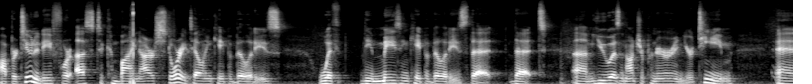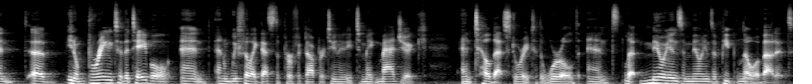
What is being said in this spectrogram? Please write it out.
opportunity for us to combine our storytelling capabilities with the amazing capabilities that that um, you as an entrepreneur and your team and uh, you know bring to the table. And and we feel like that's the perfect opportunity to make magic and tell that story to the world and let millions and millions of people know about it.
